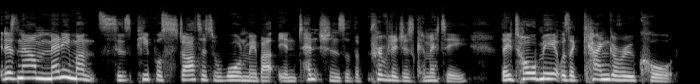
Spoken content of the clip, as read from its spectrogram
It is now many months since people started to warn me about the intentions of the Privileges Committee. They told me it was a kangaroo court.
